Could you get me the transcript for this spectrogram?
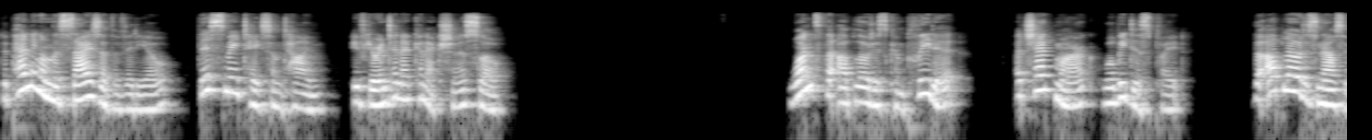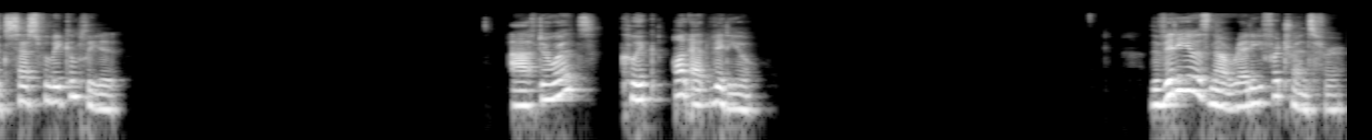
Depending on the size of the video, this may take some time if your internet connection is slow. Once the upload is completed, a check mark will be displayed. The upload is now successfully completed. Afterwards, click on Add Video. The video is now ready for transfer.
